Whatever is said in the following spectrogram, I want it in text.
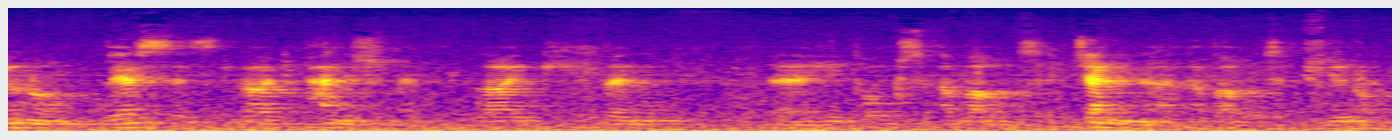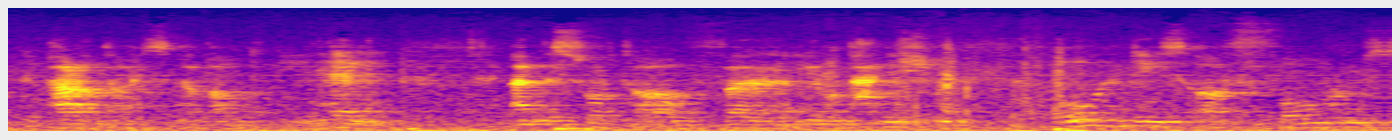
you know, verses like punishment, like when uh, he talks about Jannah, about, you know, the paradise, about the hell, and the sort of, uh, you know, punishment, all these are forms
